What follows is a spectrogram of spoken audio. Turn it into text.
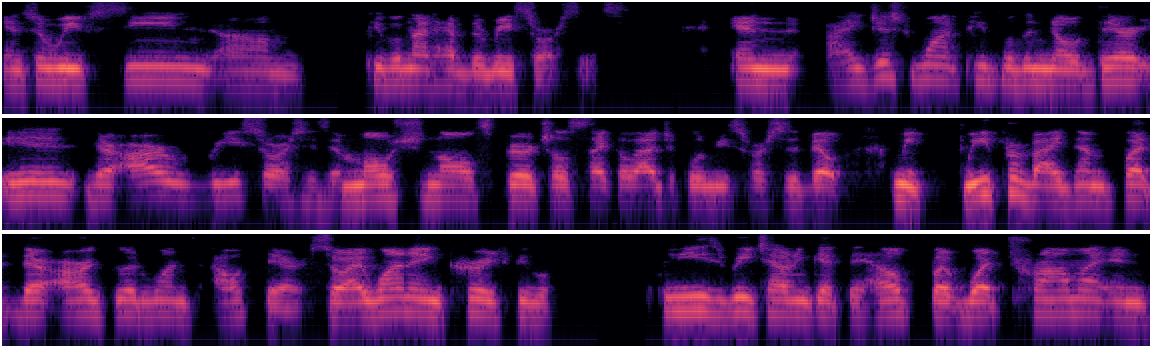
And so we've seen um, people not have the resources. And I just want people to know there is there are resources, emotional, spiritual, psychological resources available. I mean, we provide them, but there are good ones out there. So I want to encourage people please reach out and get the help. But what trauma and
